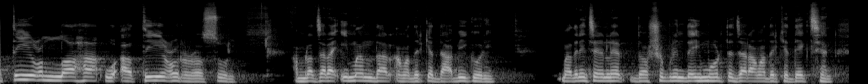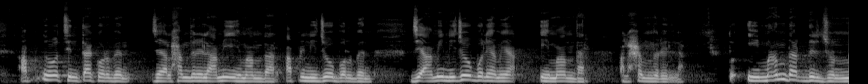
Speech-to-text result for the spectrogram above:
আতিউল্লাহ ও আতিউর রসুল। আমরা যারা ইমানদার আমাদেরকে দাবি করি, মাদানী চ্যানেলের দর্শকবৃন্দ এই মুহূর্তে যারা আমাদেরকে দেখছেন, আপনিও চিন্তা করবেন যে আলহামদুলিল্লাহ আমি ইমানদার আপনি নিজেও বলবেন যে আমি নিজেও বলি আমি ইমানদার আলহামদুলিল্লাহ। তো ইমানদারদের জন্য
